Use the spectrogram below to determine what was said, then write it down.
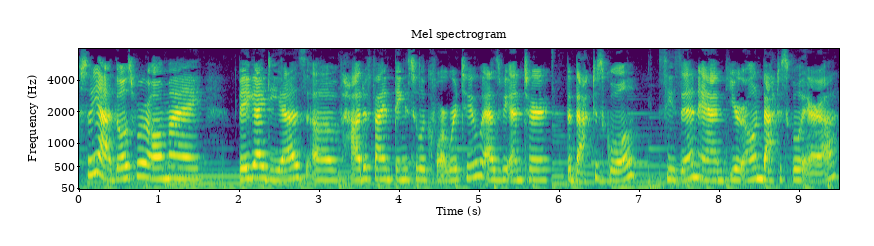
So, yeah, those were all my big ideas of how to find things to look forward to as we enter the back to school season and your own back to school era.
